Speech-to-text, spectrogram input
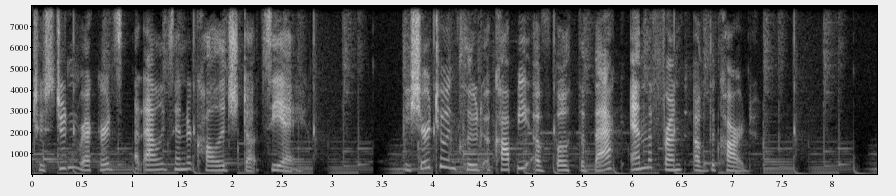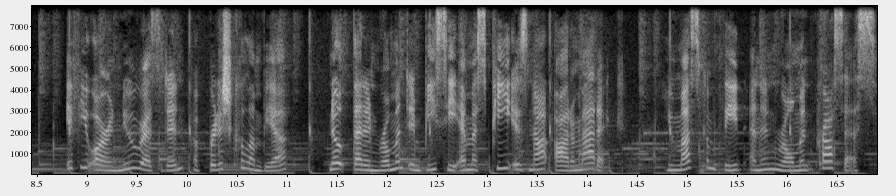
to studentrecords at alexandercollege.ca. Be sure to include a copy of both the back and the front of the card. If you are a new resident of British Columbia, note that enrollment in BC MSP is not automatic. You must complete an enrollment process.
